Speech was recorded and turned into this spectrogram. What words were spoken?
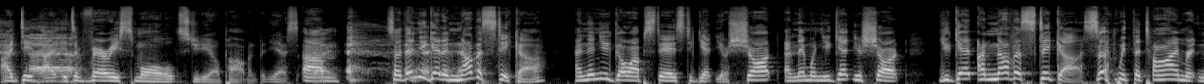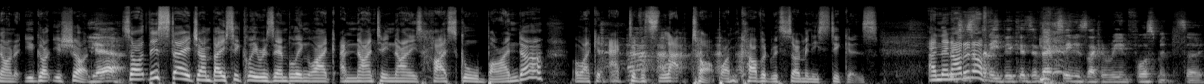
I did. I, it's a very small studio apartment, but yes. Um, so then you get another sticker, and then you go upstairs to get your shot, and then when you get your shot, you get another sticker so with the time written on it. You got your shot. Yeah. So at this stage, I'm basically resembling like a 1990s high school binder or like an activist laptop. I'm covered with so many stickers, and then Which I don't know. if- funny because the vaccine is like a reinforcement. So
